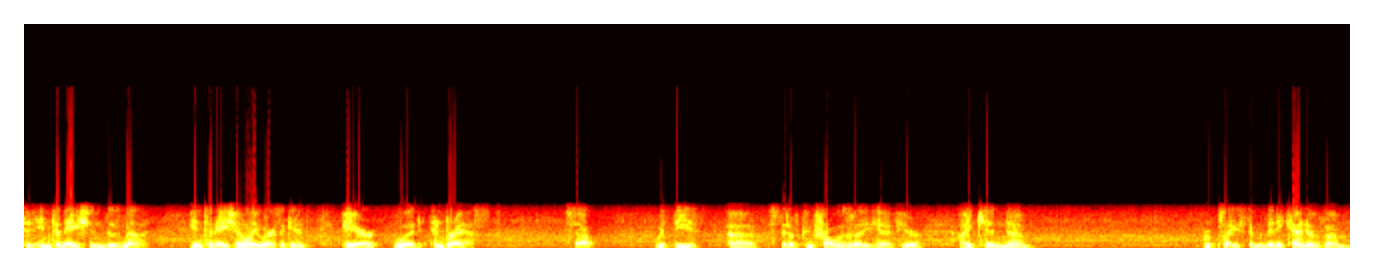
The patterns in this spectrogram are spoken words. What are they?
that intonation does not. Intonation only works against air, wood, and brass. So, with these uh, set of controls that I have here, I can um, replace them with any kind of um,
